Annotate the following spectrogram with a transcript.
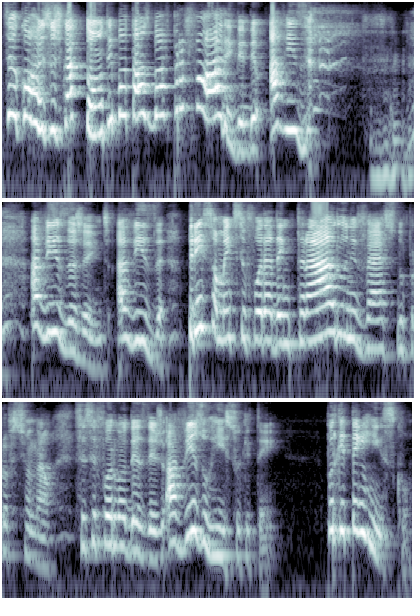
Você corre o risco de ficar tonto e botar os bofs pra fora, entendeu? Avisa. avisa, gente. Avisa. Principalmente se for adentrar o universo do profissional. Se esse for o meu desejo, avisa o risco que tem. Porque tem risco.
